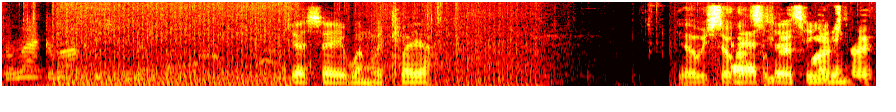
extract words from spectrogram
the lack of oxygen will. Just say when we're clear. Yeah, we still got Add some to bad sparks, right?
